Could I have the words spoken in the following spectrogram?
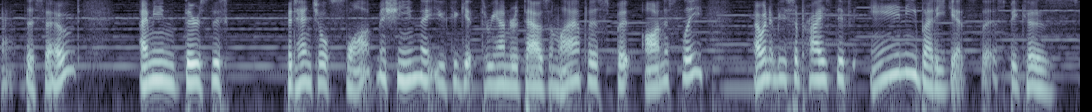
pad this out? I mean, there's this potential slot machine that you could get 300,000 lapis, but honestly, I wouldn't be surprised if anybody gets this because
